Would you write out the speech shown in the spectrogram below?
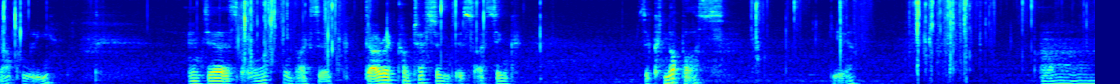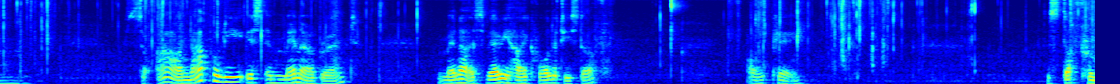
Napoli. And there's also like the direct contestant is I think the Knoppers. Yeah. Um, so ah, Napoli is a Manner brand. Manner is very high quality stuff. Okay. The stuff from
